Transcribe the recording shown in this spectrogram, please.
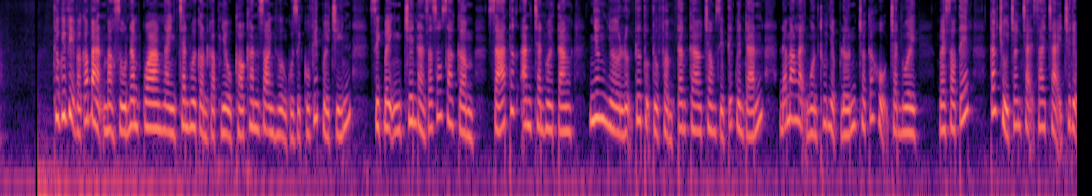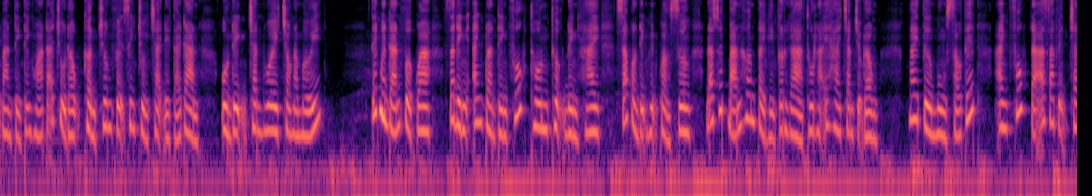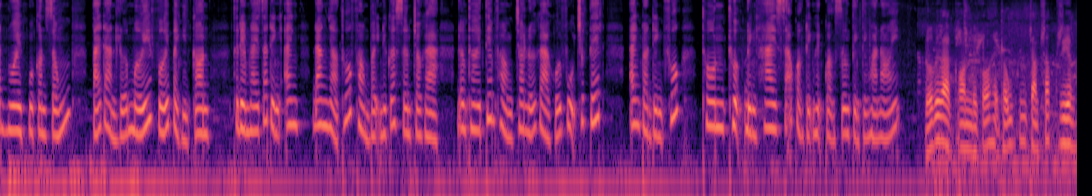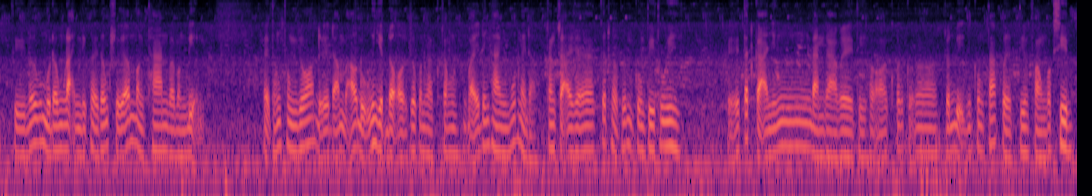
Thưa quý vị và các bạn, mặc dù năm qua ngành chăn nuôi còn gặp nhiều khó khăn do ảnh hưởng của dịch COVID-19, dịch bệnh trên đàn gia súc gia cầm, giá thức ăn chăn nuôi tăng, nhưng nhờ lượng tiêu thụ thực phẩm tăng cao trong dịp Tết Nguyên đán đã mang lại nguồn thu nhập lớn cho các hộ chăn nuôi. Ngay sau Tết, các chủ trang trại gia trại trên địa bàn tỉnh Thanh Hóa đã chủ động khẩn trương vệ sinh chuồng trại để tái đàn, ổn định chăn nuôi trong năm mới. Tết Nguyên đán vừa qua, gia đình anh Đoàn Đình Phúc, thôn Thượng Đình 2, xã Quảng Định, huyện Quảng Sương đã xuất bán hơn 7.000 con gà thu lãi 200 triệu đồng. Ngay từ mùng 6 Tết, anh Phúc đã ra viện chăn nuôi mua con giống tái đàn lứa mới với 7.000 con. Thời điểm này, gia đình anh đang nhỏ thuốc phòng bệnh Newcastle cho gà, đồng thời tiêm phòng cho lứa gà gối vụ trước Tết. Anh Đoàn Đình Phúc, thôn Thượng Đình 2, xã Quảng Định, huyện Quảng Sương, tỉnh Thanh Hóa nói. Đối với gà con thì có hệ thống chăm sóc riêng, thì nếu mùa đông lạnh thì có hệ thống sưởi ấm bằng than và bằng điện hệ thống thông gió để đảm bảo đủ nhiệt độ cho con gà trong 7 đến 21 ngày đầu. Trang trại sẽ kết hợp với một công ty thú y để tất cả những đàn gà về thì họ có, có chuẩn bị những công tác về tiêm phòng vaccine,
